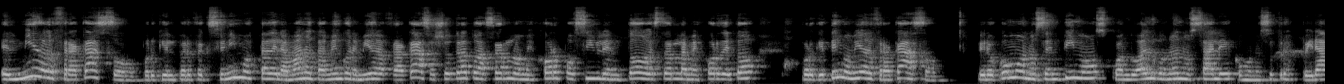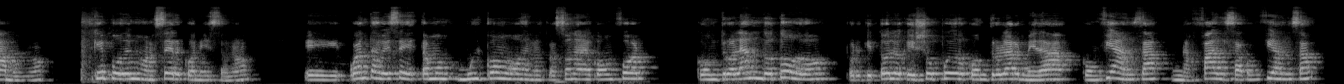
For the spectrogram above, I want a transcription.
el miedo al fracaso, porque el perfeccionismo está de la mano también con el miedo al fracaso. Yo trato de hacer lo mejor posible en todo, de ser la mejor de todo, porque tengo miedo al fracaso. Pero cómo nos sentimos cuando algo no nos sale como nosotros esperamos, ¿no? ¿Qué podemos hacer con eso, no? Eh, ¿Cuántas veces estamos muy cómodos en nuestra zona de confort, controlando todo, porque todo lo que yo puedo controlar me da confianza, una falsa confianza,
